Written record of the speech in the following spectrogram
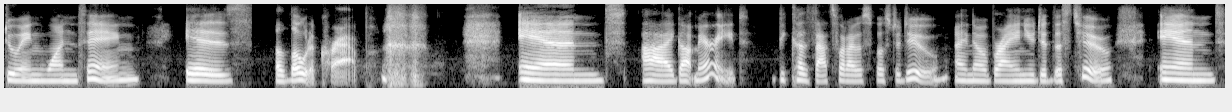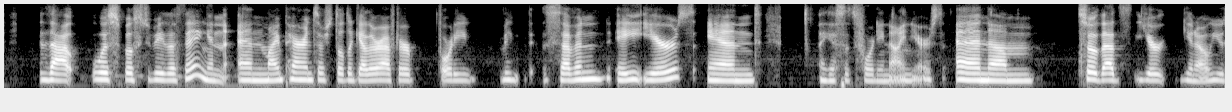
doing one thing is a load of crap. and I got married because that's what I was supposed to do. I know Brian you did this too. And that was supposed to be the thing and and my parents are still together after 47 8 years and I guess it's 49 years. And um so that's your you know you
